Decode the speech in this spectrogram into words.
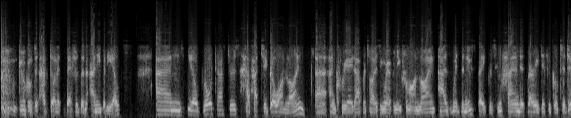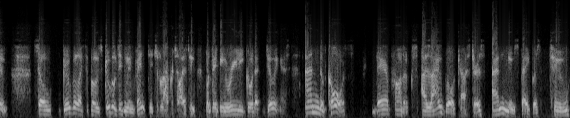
Google have done it better than anybody else. And, you know, broadcasters have had to go online uh, and create advertising revenue from online, as with the newspapers who found it very difficult to do. So Google, I suppose, Google didn't invent digital advertising, but they've been really good at doing it. And of course, their products allow broadcasters and newspapers to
